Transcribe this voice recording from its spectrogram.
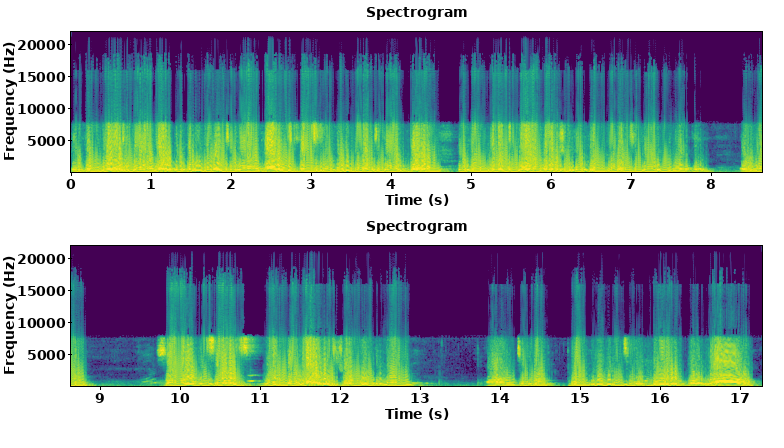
They couldn't get up to go and work. They couldn't get up to go and follow face. They couldn't get up to go and pray. They couldn't get up to go and worship. They couldn't get up to go and do nothing. Amen? So it says, when the water was troubled, the man um, to put, put into the pool, but now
